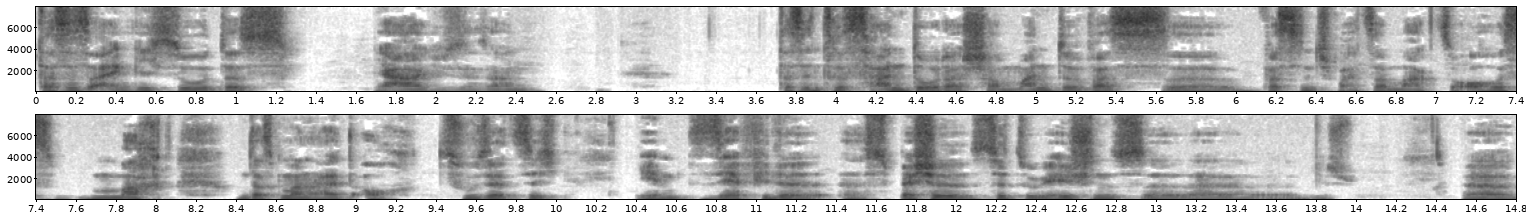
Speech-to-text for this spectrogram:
das ist eigentlich so das, ja, ich sagen, das Interessante oder Charmante, was, äh, was den Schweizer Markt so ausmacht und dass man halt auch zusätzlich eben sehr viele äh, Special Situations, äh,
